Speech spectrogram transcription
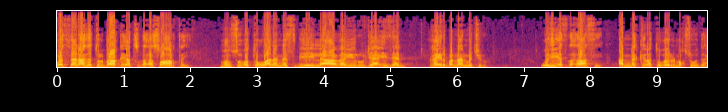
wاthalaaثaة اbaaqiyatu saddexda soo hartay mansuubaة waa la nasbiyey laa gayru jaaئiza gayr banaan ma jiro wa hiya saddexdaasi annakiraةu غayr اmaqsuuda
